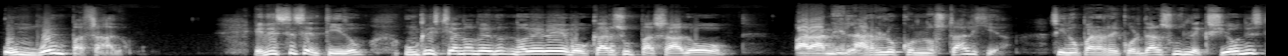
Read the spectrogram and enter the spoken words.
un buen pasado. En este sentido, un cristiano no debe evocar su pasado para anhelarlo con nostalgia, sino para recordar sus lecciones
